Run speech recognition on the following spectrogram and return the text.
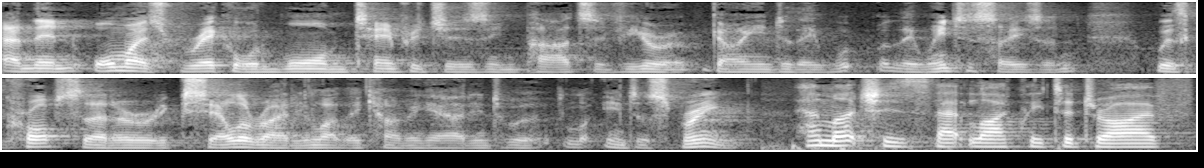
and then almost record warm temperatures in parts of Europe going into their, their winter season with crops that are accelerating like they're coming out into, a, into spring. How much is that likely to drive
